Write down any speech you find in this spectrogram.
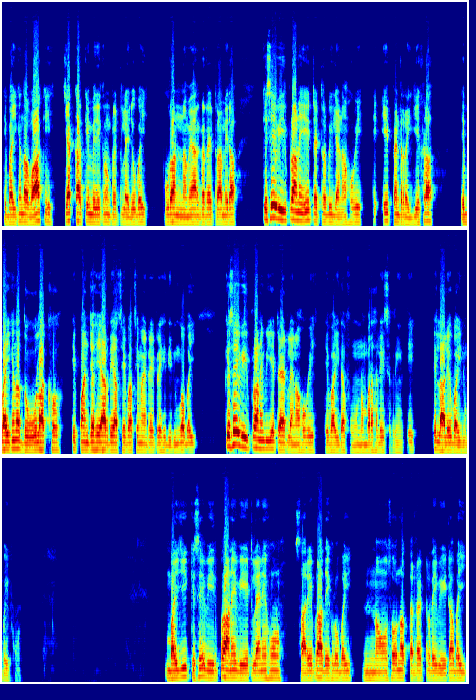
ਤੇ ਬਾਈ ਕਹਿੰਦਾ, ਵਾਹ, ਕੇ ਚੈੱਕ ਕਰਕੇ ਮੇਰੇ ਘਰੋਂ ਟਰੈਕਟਰ ਲੈ ਜਾਓ ਬਾਈ। ਪੂਰਾ ਨਵਾਂ ਵਰਗਾ ਟਰੈਕਟਰ ਆ ਮੇਰਾ। ਕਿਸੇ ਵੀਰ ਭਰਾ ਨੇ ਇਹ ਟਰੈਕਟਰ ਵੀ ਲੈਣਾ ਹੋਵੇ ਤੇ ਇਹ ਪਿੰਡ ਰਈਏ ਖੜਾ। ਤੇ ਬਾਈ ਕਹਿੰਦਾ 2 ਲੱਖ ਤੇ 5000 ਦੇ ਆਸੇ-ਪਾਸੇ ਮੈਂ ਟਰੈਕਟਰ ਇਹ ਦੇ ਦੂੰਗਾ ਬਾਈ। ਕਿਸੇ ਵੀਰ ਭਰਾ ਨੇ ਵੀ ਇਹ ਟਰੈਕਟਰ ਲੈਣਾ ਹੋਵੇ ਤੇ ਬਾਈ ਦਾ ਫੋਨ ਨੰਬਰ ਹਲੇ ਸਕਰੀਨ ਤੇ ਤੇ ਲਾ ਲਿਓ ਬਾਈ ਨੂੰ ਬਾਈ ਫੋਨ। ਬਾਈ ਜੀ, ਕਿਸੇ ਵੀਰ ਭਰਾ ਨੇ weight ਲੈਣੇ ਹੋਣ, ਸਾਰੇ ਭਰਾ ਦੇਖ ਲਓ ਬਾਈ 969 ਟਰੈਕਟਰ ਦੇ weight ਆ ਬਾਈ।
